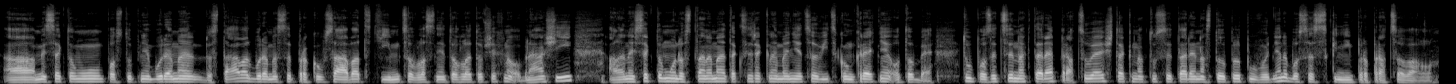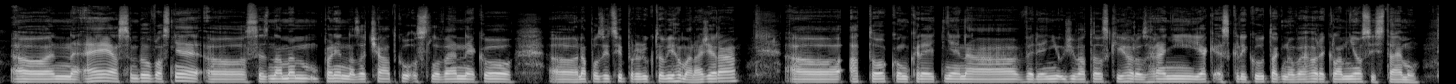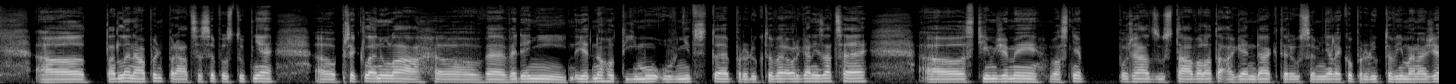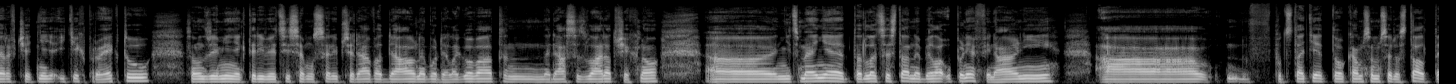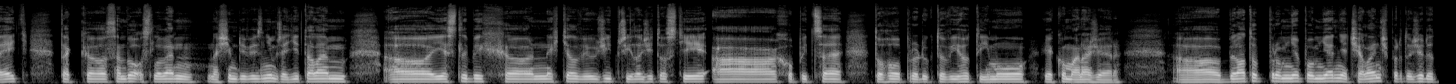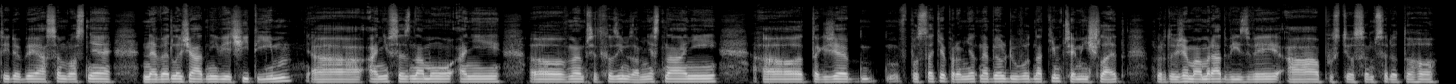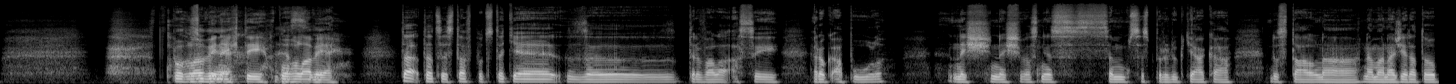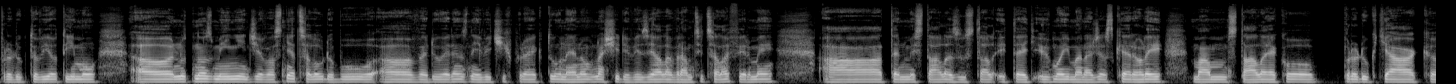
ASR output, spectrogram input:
A my se k tomu postupně budeme dostávat, budeme se prokousávat tím, co vlastně tohle to všechno obnáší, ale než se k tomu dostaneme, tak si řekneme něco víc konkrétně o tobě. Tu pozici, na které pracuješ, tak na tu si tady nastoupil původně, nebo se s ní propracoval? Uh, ne, já jsem byl vlastně uh, seznamem úplně na začátku osloven jako uh, na pozici produktového manažera uh, a to konkrétně na vedení uživatelského rozhraní jak s tak nového reklamního systému. Uh, tahle náplň práce se postupně eh, překlenula eh, ve vedení jednoho týmu uvnitř té produktové organizace eh, s tím, že mi vlastně pořád zůstávala ta agenda, kterou jsem měl jako produktový manažer, včetně i těch projektů. Samozřejmě některé věci se musely předávat dál nebo delegovat, nedá se zvládat všechno. E, nicméně tahle cesta nebyla úplně finální a v podstatě to, kam jsem se dostal teď, tak e, jsem byl osloven naším divizním ředitelem, e, jestli bych e, nechtěl využít příležitosti a chopit se toho produktového týmu jako manažer. Byla to pro mě poměrně challenge, protože do té doby já jsem vlastně nevedl žádný větší tým, ani v seznamu, ani v mém předchozím zaměstnání, takže v podstatě pro mě nebyl důvod nad tím přemýšlet, protože mám rád výzvy a pustil jsem se do toho po hlavě. nechty, po Jasně. hlavě. Ta, ta cesta v podstatě z, trvala asi rok a půl než, než vlastně jsem se z produktáka dostal na, na manažera toho produktového týmu. Uh, nutno zmínit, že vlastně celou dobu uh, vedu jeden z největších projektů nejenom v naší divizi, ale v rámci celé firmy a ten mi stále zůstal i teď, i v mojí manažerské roli. Mám stále jako produkták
